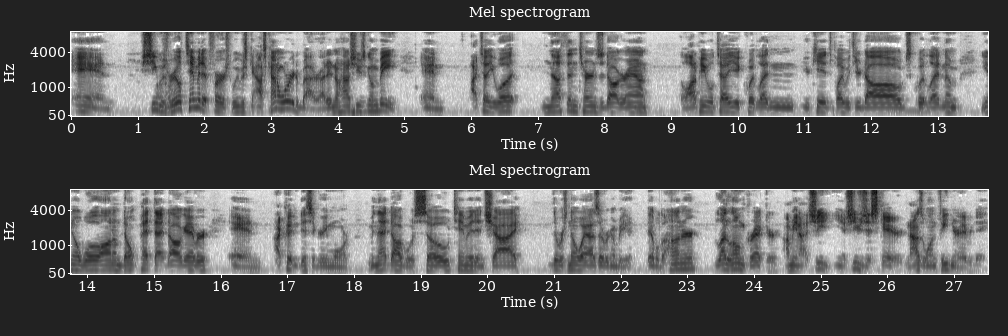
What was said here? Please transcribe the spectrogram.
and she was real timid at first. We was I was kind of worried about her. I didn't know how she was going to be, and I tell you what, nothing turns the dog around. A lot of people tell you quit letting your kids play with your dogs, quit letting them, you know, wool on them. Don't pet that dog ever. And I couldn't disagree more. I mean, that dog was so timid and shy. There was no way I was ever going to be able to hunt her, let alone correct her. I mean, I, she, you know, she was just scared, and I was the one feeding her every day.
